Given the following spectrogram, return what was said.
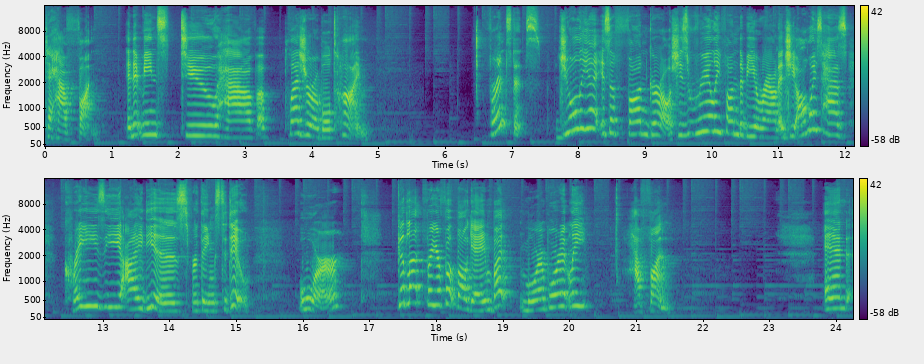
to have fun. And it means to have a pleasurable time. For instance, Julia is a fun girl. She's really fun to be around and she always has crazy ideas for things to do. Or, good luck for your football game, but more importantly, have fun. And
